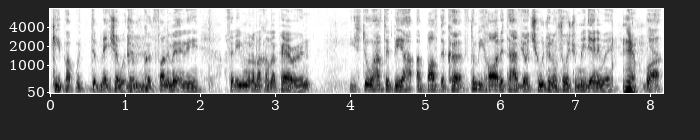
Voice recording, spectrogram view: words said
keep up with, to make sure with them. Mm. Because fundamentally, I said even when I become a parent, you still have to be above the curve. It's gonna be harder to have your children on social media anyway. Yeah. But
